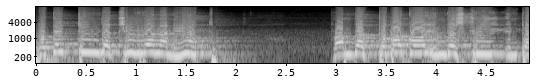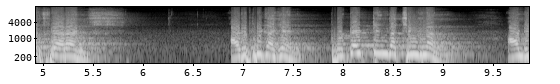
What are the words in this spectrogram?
protecting the children and youth from the tobacco industry interference. I repeat again protecting the children and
